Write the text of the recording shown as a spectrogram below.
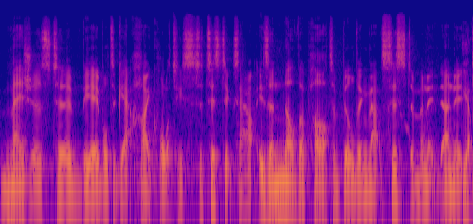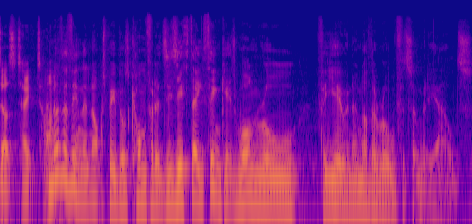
measures to be able to get high quality statistics out is another part of building that system, and it, and it Yep. does take time. Another thing that knocks people's confidence is if they think it's one rule for you and another rule for somebody else.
